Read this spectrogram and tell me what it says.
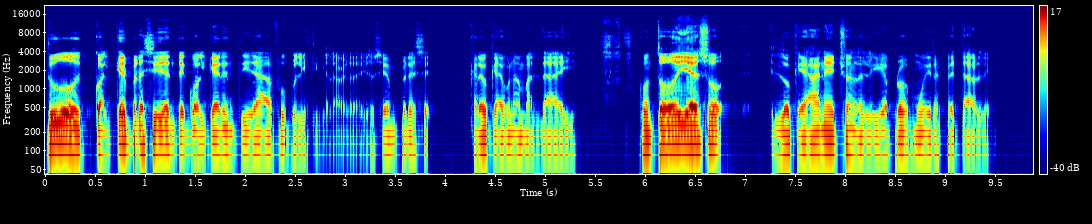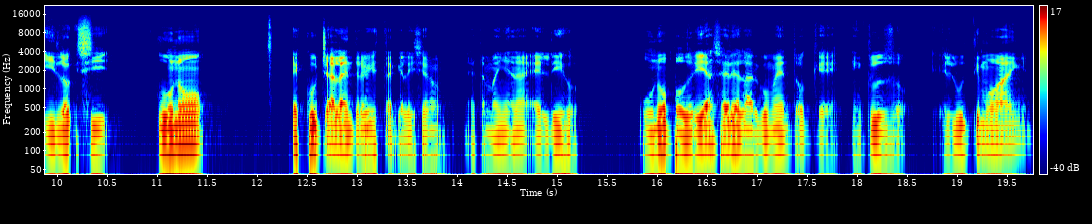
dudo de cualquier presidente, cualquier entidad futbolística, la verdad. Yo siempre sé- creo que hay una maldad ahí. Con todo y eso, lo que han hecho en la Liga Pro es muy respetable. Y lo, si uno escucha la entrevista que le hicieron esta mañana, él dijo, uno podría hacer el argumento que incluso el último año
